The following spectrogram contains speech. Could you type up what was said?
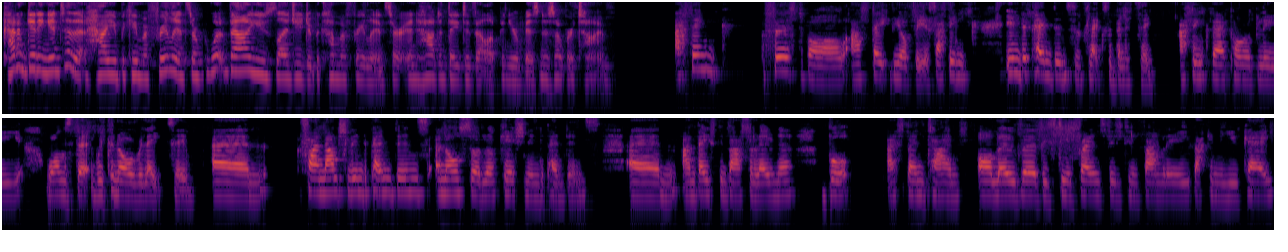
kind of getting into that, how you became a freelancer, what values led you to become a freelancer and how did they develop in your business over time? I think, first of all, I'll state the obvious. I think independence and flexibility. I think they're probably ones that we can all relate to. Um, financial independence and also location independence. Um, I'm based in Barcelona, but I spend time all over visiting friends, visiting family back in the UK.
